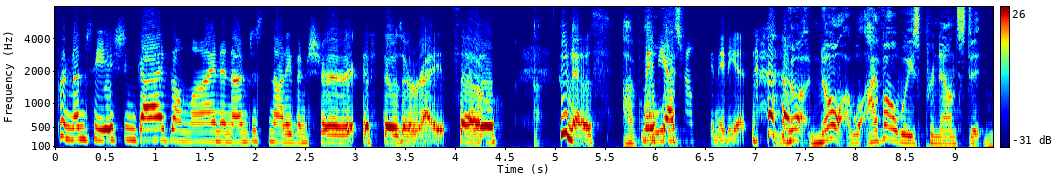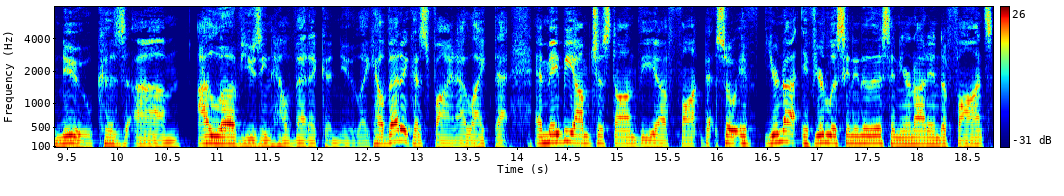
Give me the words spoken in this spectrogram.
pronunciation guides online, and I'm just not even sure if those are right. So who knows? I've Maybe always, I sound like an idiot. no, no. Well, I've always pronounced it new because um, I love using Helvetica new. Like Helvetica's fine. I like that. And maybe I'm just on the uh, font. So if you're not, if you're listening to this and you're not into fonts,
